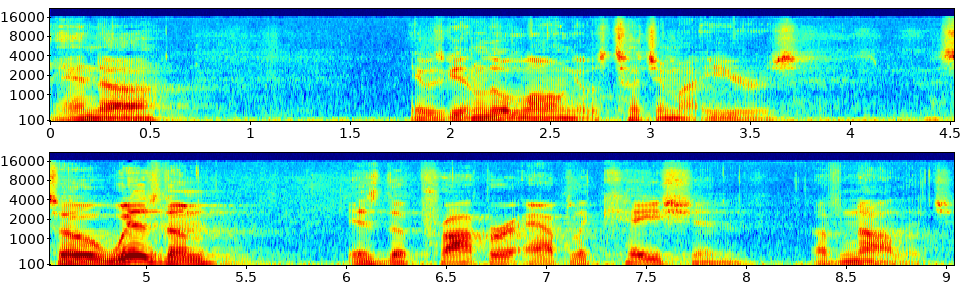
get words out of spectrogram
And uh, it was getting a little long, it was touching my ears. So, wisdom is the proper application of knowledge.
